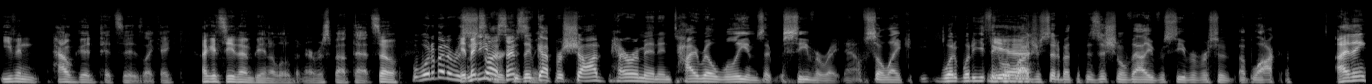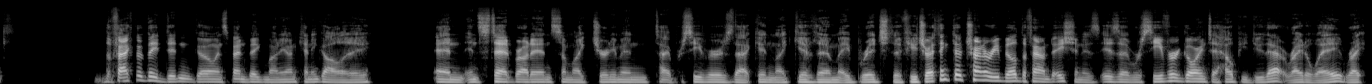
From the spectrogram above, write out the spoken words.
even how good Pitts is, like, I, I could see them being a little bit nervous about that. So, But what about a It receiver? makes a lot of sense they've got Breshad Perriman and Tyrell Williams at receiver right now. So like, what what do you think of what Rodger said about the positional value of receiver versus a blocker? I think the fact that they didn't go and spend big money on Kenny Golladay and instead brought in some like journeyman type receivers that can like give them a bridge to the future. I think they're trying to rebuild the foundation. Is is a receiver going to help you do that right away, right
